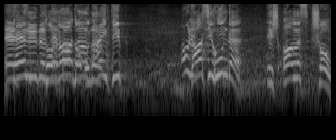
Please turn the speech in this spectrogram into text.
Entzünde den den Tornado. Tornado. Und ein Tipp, das Hunde ist alles Show.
